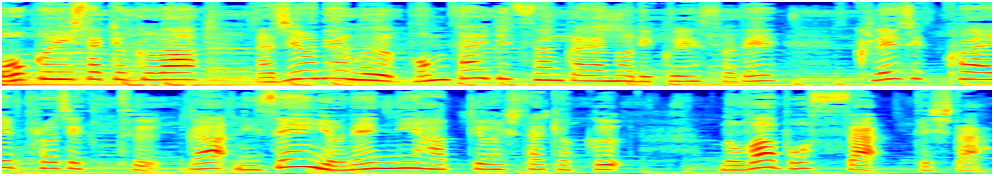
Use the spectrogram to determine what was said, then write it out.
お送りした曲はラジオネームポンタイピツさんからのリクエストでクレジックアイプロジェクトが2004年に発表した曲ノワボッサでした。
